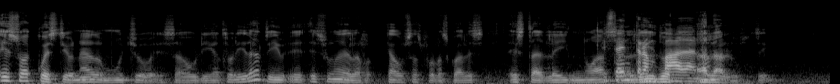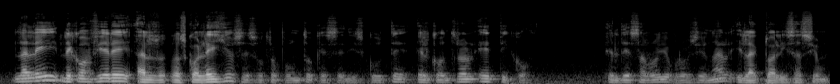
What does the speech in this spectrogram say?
eso ha cuestionado mucho esa obligatoriedad y eh, es una de las causas por las cuales esta ley no ha salido a la luz. La ley le confiere a los colegios, es otro punto que se discute, el control ético, el desarrollo profesional y la actualización.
